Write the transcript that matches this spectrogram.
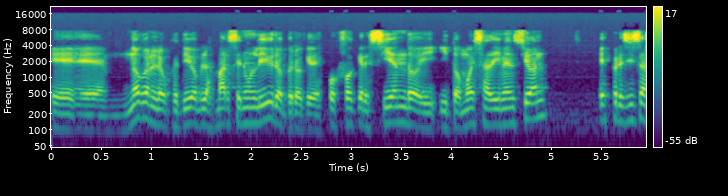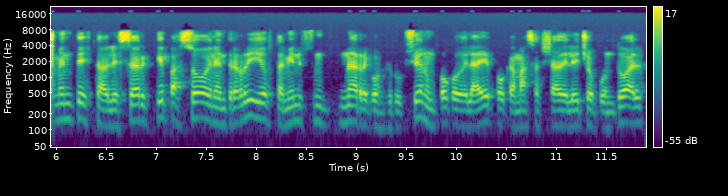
eh, no con el objetivo de plasmarse en un libro, pero que después fue creciendo y, tomó esa dimensión, es precisamente establecer qué pasó en Entre Ríos, también es una reconstrucción un poco de la época, más allá del hecho puntual,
